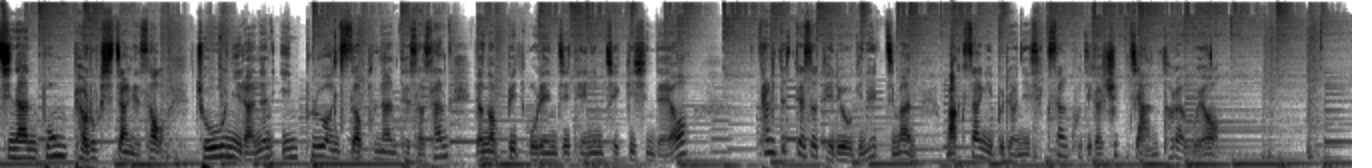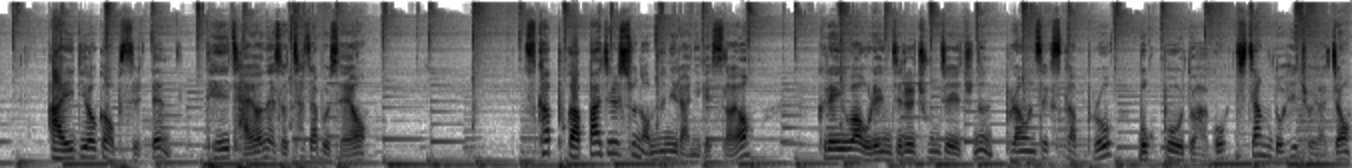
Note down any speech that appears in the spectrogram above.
지난 봄 벼룩시장에서 조은이라는 인플루언서 분한테서 산 연어빛 오렌지 데님 재킷인데요. 산뜻해서 데려오긴 했지만 막상 입으려니 색상 코디가 쉽지 않더라고요. 아이디어가 없을 땐 대자연에서 찾아보세요. 스카프가 빠질 순 없는 일 아니겠어요? 그레이와 오렌지를 중재해주는 브라운색 스카프로 목 보호도 하고 치장도 해줘야죠.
